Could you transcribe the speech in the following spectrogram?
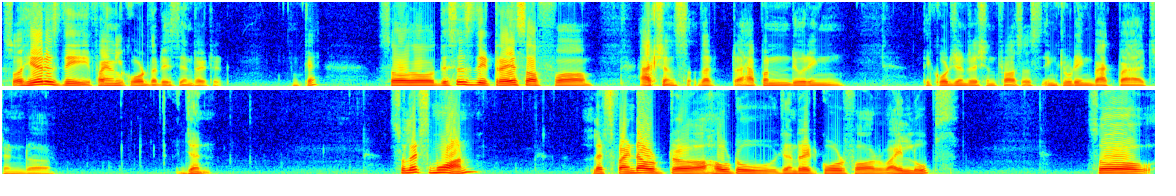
So, here is the final code that is generated. Okay. So, this is the trace of uh, actions that happen during the code generation process including backpatch and uh, gen. So, let us move on let us find out uh, how to generate code for while loops. So,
